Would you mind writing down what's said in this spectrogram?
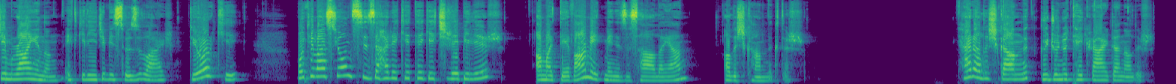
Jim Ryan'ın etkileyici bir sözü var. Diyor ki, motivasyon sizi harekete geçirebilir ama devam etmenizi sağlayan alışkanlıktır. Her alışkanlık gücünü tekrardan alır.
